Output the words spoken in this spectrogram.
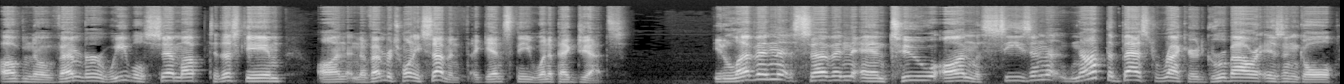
of November. We will sim up to this game on November 27th against the Winnipeg Jets. 11, 7, and 2 on the season. Not the best record. Grubauer is in goal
